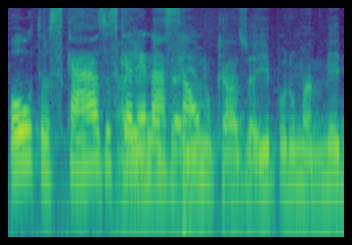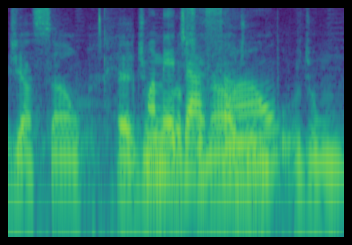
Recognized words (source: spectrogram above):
Outros casos que aí, a alienação. Mas aí, no caso aí, por uma mediação é, de uma um mediação, de um, de um,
